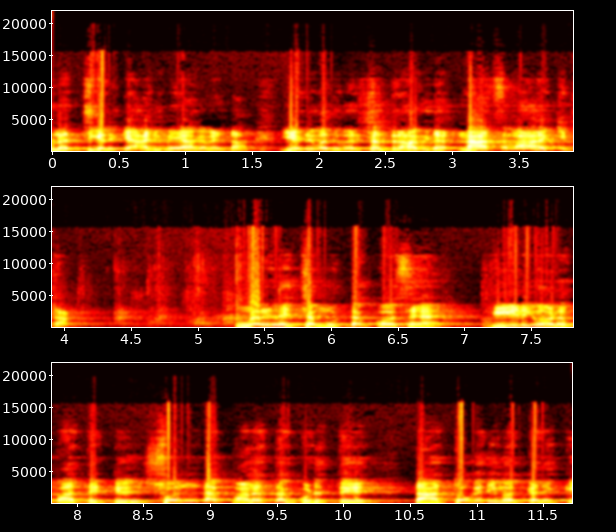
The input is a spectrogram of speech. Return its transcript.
உணர்ச்சிகளுக்கே அடிமையாக வேண்டாம். எழுபது வருஷம் திராவிட நாசமா ஆக்கிட்டான். ஒரு லட்சம் முட்டைக்கோசை வீடியோல பார்த்துட்டு சொந்த பணத்தை கொடுத்து தான் தொகுதி மக்களுக்கு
